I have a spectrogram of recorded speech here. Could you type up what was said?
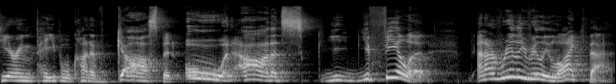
hearing people kind of gasp and oh and ah, that's, you, you feel it. And I really, really like that.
